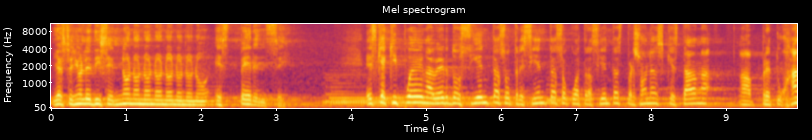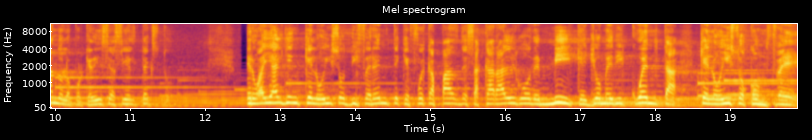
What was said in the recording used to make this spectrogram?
Y el Señor les dice, no, no, no, no, no, no, no, no, espérense es que aquí pueden haber 200 o 300 o 400 personas que estaban apretujándolo, porque dice así el texto. Pero hay alguien que lo hizo diferente, que fue capaz de sacar algo de mí, que yo me di cuenta que lo hizo con fe.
